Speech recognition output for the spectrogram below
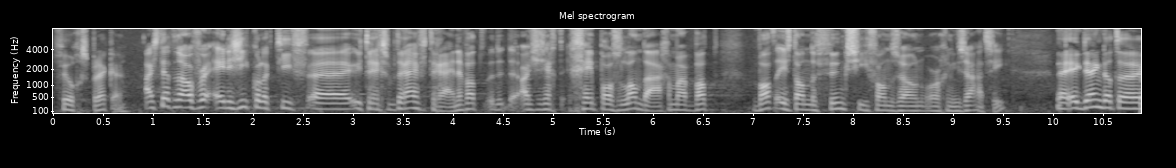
veel gesprekken. Als je het dan over energiecollectief uh, Utrechtse bedrijventerreinen, wat, als je zegt geen pas landdagen, maar wat, wat is dan de functie van zo'n organisatie? Nee, ik denk dat, uh,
